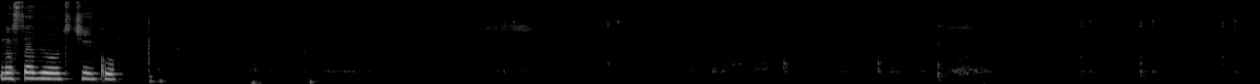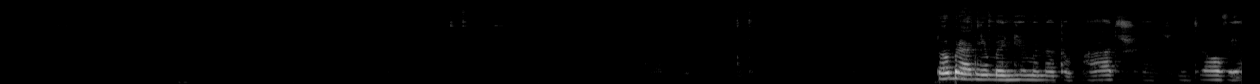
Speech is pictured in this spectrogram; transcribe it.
w następnym odcinku. Dobra, nie będziemy na to patrzeć, widzowie.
